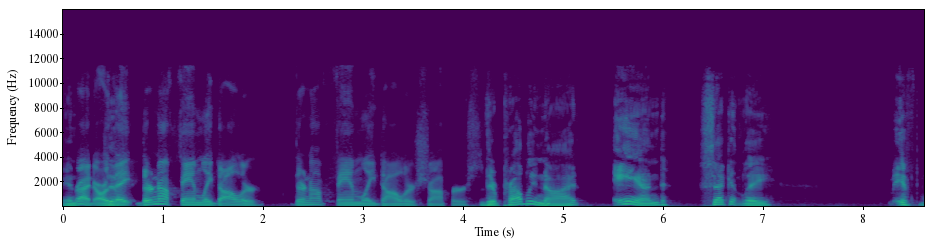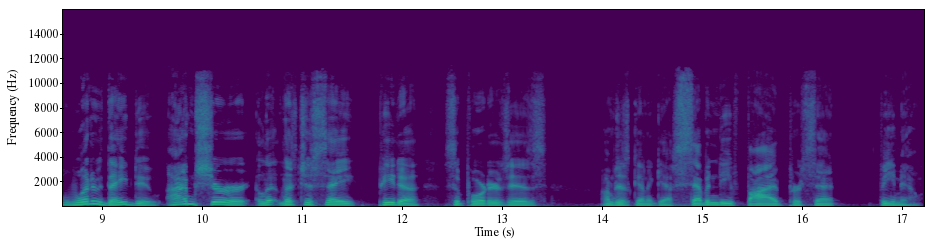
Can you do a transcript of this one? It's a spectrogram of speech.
and Right. Are the- they they're not family dollar. They're not family dollar shoppers. They're probably not. And secondly, if what do they do? I'm sure. Let, let's just say PETA supporters is, I'm just going to guess, 75 percent female.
